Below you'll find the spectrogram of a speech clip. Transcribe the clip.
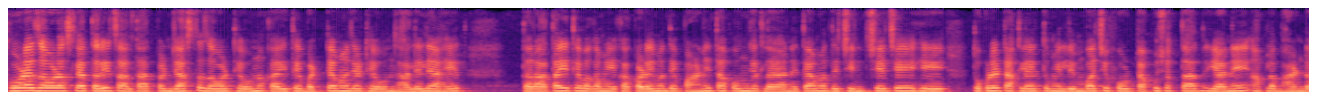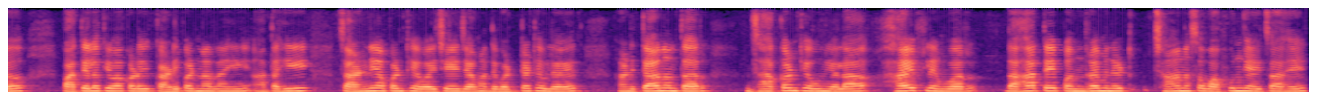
थोड्या जवळ असल्या तरी चालतात पण जास्त जवळ ठेवू नका. इथे बट्ट्या माझ्या ठेवून झालेल्या आहेत. तर आता इथे बघा मी एका कढईमध्ये पाणी तापवून घेतलं आहे आणि त्यामध्ये चिंचेचे हे तुकडे टाकले आहेत. तुम्ही लिंबाची फोड टाकू शकतात. याने आपलं भांडं पातेलं किंवा कढई काळी पडणार नाही. आता ही चाळणी आपण ठेवायची आहे ज्यामध्ये बट्ट्या ठेवल्या आहेत. आणि त्यानंतर झाकण ठेवून याला हाय फ्लेमवर दहा ते पंधरा मिनिट छान असं वाफून घ्यायचं आहे.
